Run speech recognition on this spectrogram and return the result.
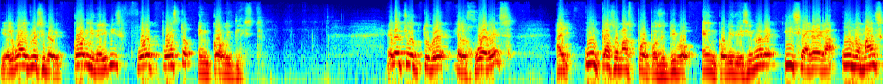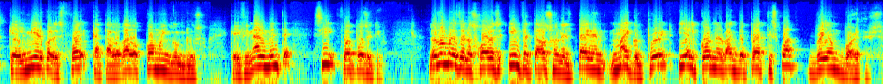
y el wide receiver Corey Davis fue puesto en COVID list. El 8 de octubre, el jueves, hay un caso más por positivo en COVID-19 y se agrega uno más que el miércoles fue catalogado como inconcluso, que finalmente sí fue positivo. Los nombres de los jugadores infectados son el Titan Michael Pruitt y el cornerback de Practice Squad Brian Borders.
